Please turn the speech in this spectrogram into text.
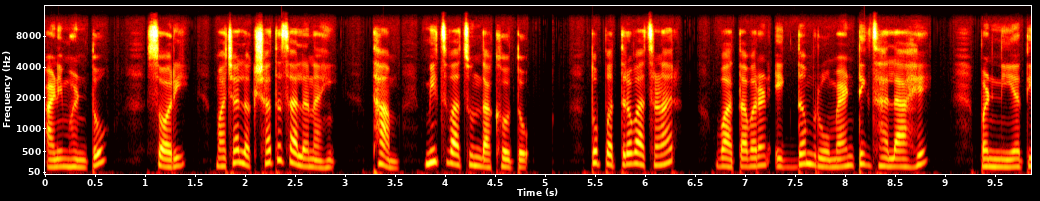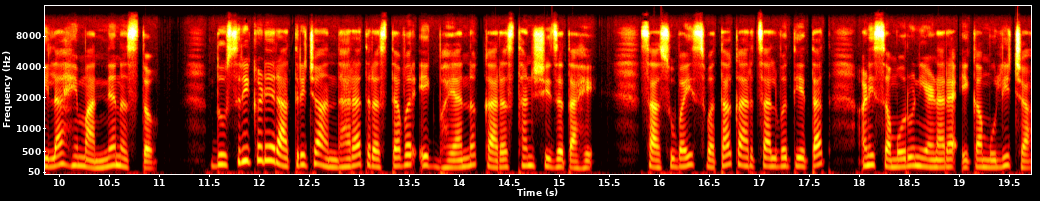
आणि म्हणतो सॉरी माझ्या लक्षातच आलं नाही. थांब मीच वाचून दाखवतो. तो पत्र वाचणार? वातावरण एकदम रोमॅन्टिक झालं आहे पण नियतीला हे मान्य नसतं. दुसरीकडे रात्रीच्या अंधारात रस्त्यावर एक भयानक कारस्थान शिजत आहे. सासूबाई स्वतः कार चालवत येतात आणि समोरून येणाऱ्या एका मुलीच्या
